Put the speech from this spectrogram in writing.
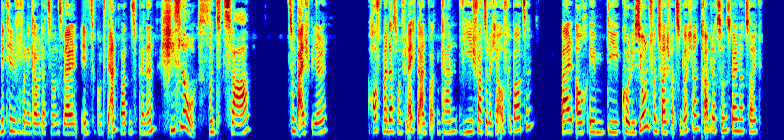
mithilfe von den Gravitationswellen in Zukunft beantworten zu können. Schieß los. Und zwar zum Beispiel hofft man, dass man vielleicht beantworten kann, wie schwarze Löcher aufgebaut sind, weil auch eben die Kollision von zwei schwarzen Löchern Gravitationswellen erzeugt.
